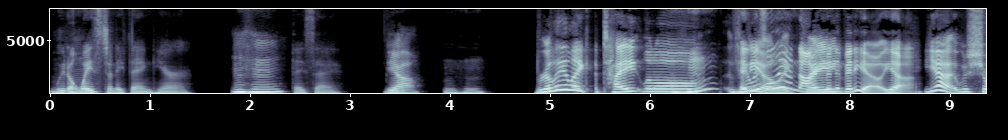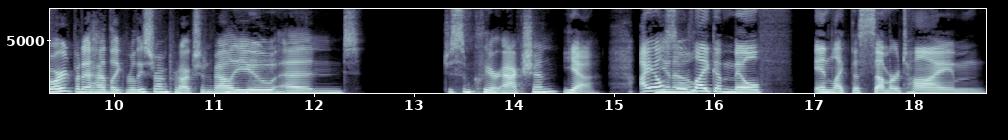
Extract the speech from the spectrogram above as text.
We don't waste anything here, Mm-hmm. they say. Yeah, Mm-hmm. Really like a tight little Mhm. video. it was only like a nine great- minute video. Yeah. Yeah, it was short, but it had like really strong production value Mhm. and just some clear action. Yeah. I also know? like a MILF in like the summertime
